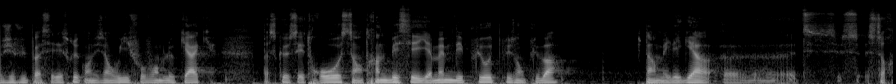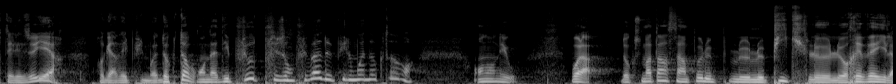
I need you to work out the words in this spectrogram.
j'ai vu passer des trucs en disant oui, il faut vendre le CAC parce que c'est trop haut, c'est en train de baisser. Il y a même des plus hauts de plus en plus bas. Putain, mais les gars, euh, sortez les œillères. Regardez depuis le mois d'octobre, on a des plus hauts de plus en plus bas depuis le mois d'octobre. On en est où? Voilà. Donc ce matin, c'est un peu le, pic, le, réveil,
